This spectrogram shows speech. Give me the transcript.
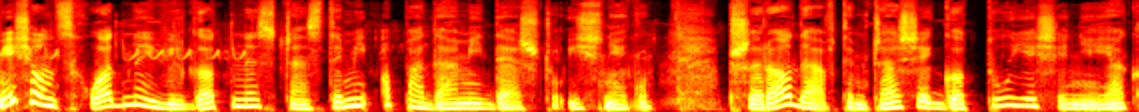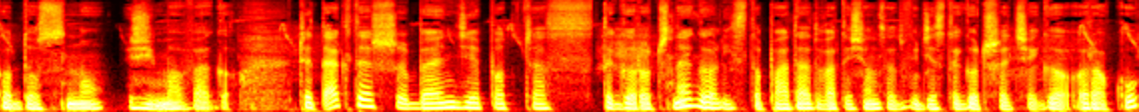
Miesiąc chłodny i wilgotny z częstymi opadami deszczu i śniegu. Przyroda w tym czasie gotuje się niejako do snu zimowego. Czy tak też będzie podczas tegorocznego listopada 2023 roku?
